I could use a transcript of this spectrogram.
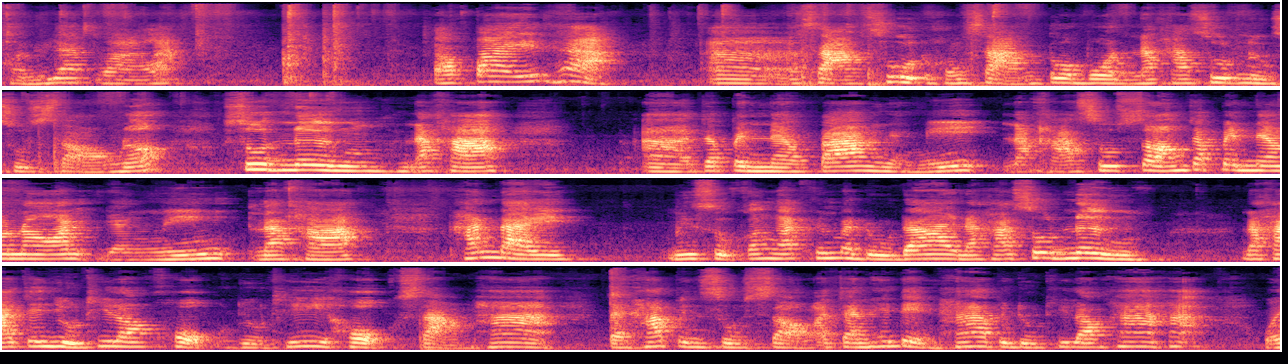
ขออนุญาตวางละ ต่อไปค่ะอ่าสามสูตรของสามตัวบนนะคะ สูตรหนึ่งสูตรสองเนอะสูตรหนึ่งนะคะอ่าจะเป็นแนวตั้งอย่างนี้นะคะ สูตรสองจะเป็นแนวนอนอย่างนี้นะคะ ท่านใดมีสูตรก็งัดขึ้นมาดูได้นะคะ สูตรหนึ่งนะคะจะอยู่ที่ล็อกหกอยู่ที่หกสามห้า แต่ถ้าเป็นสูตรสองอาจารย์ให้เด่นห้าไปดูที่ล็อกห้าห้าไว้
